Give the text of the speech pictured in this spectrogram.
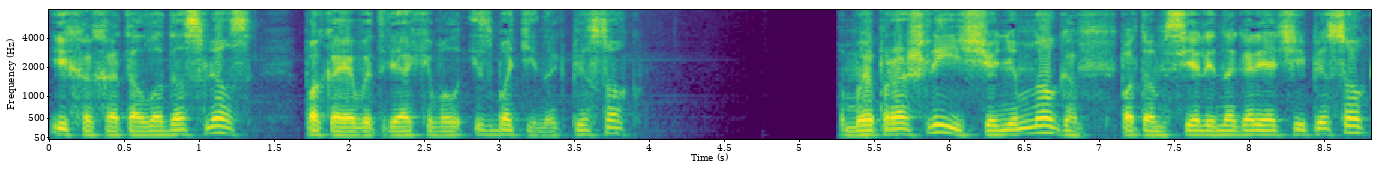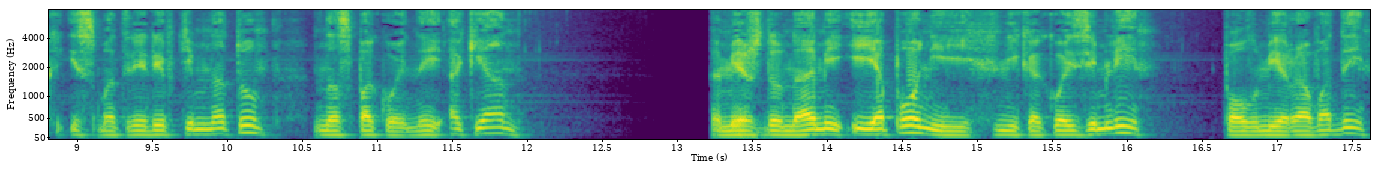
и хохотала до слез, пока я вытряхивал из ботинок песок. Мы прошли еще немного, потом сели на горячий песок и смотрели в темноту на спокойный океан. Между нами и Японией никакой земли, полмира воды.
